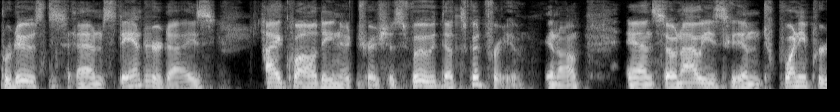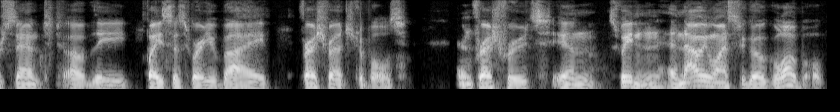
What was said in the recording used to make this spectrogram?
produce and standardize high quality, nutritious food that's good for you, you know. And so now he's in 20% of the places where you buy fresh vegetables and fresh fruits in Sweden. And now he wants to go global.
